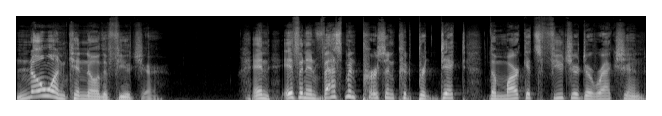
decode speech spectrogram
no one can know the future. And if an investment person could predict the market's future direction,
